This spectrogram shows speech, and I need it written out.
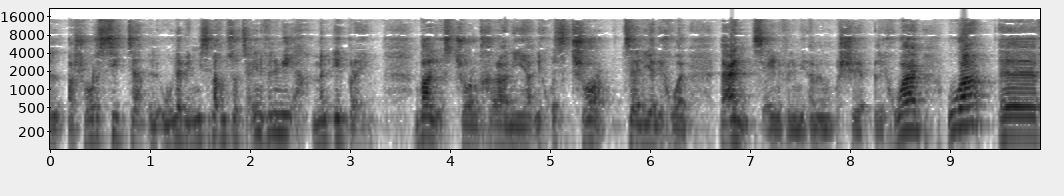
الأشهر الستة الأولى بالنسبة 95% من إبراهيم. بالي ست شهور الأخرانية ست شهور التالية الإخوان عن 90% من المؤشر الإخوان و آه،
